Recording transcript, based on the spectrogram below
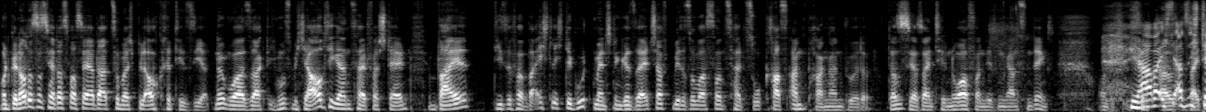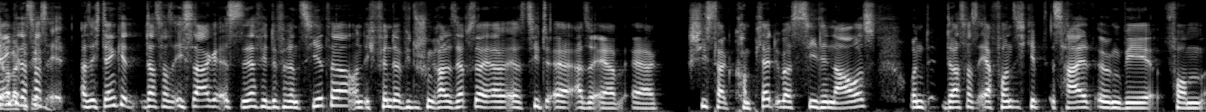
Und genau das ist ja das, was er da zum Beispiel auch kritisiert, ne? wo er sagt, ich muss mich ja auch die ganze Zeit verstellen, weil diese verweichlichte Gutmenschengesellschaft mir sowas sonst halt so krass anprangern würde. Das ist ja sein Tenor von diesem ganzen Dings. Ich ja, aber ich, also ich denke, das, was, also ich denke, das, was ich sage, ist sehr viel differenzierter und ich finde, wie du schon gerade selbst, er, er zieht, er, also er, er schießt halt komplett übers Ziel hinaus und das, was er von sich gibt, ist halt irgendwie vom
